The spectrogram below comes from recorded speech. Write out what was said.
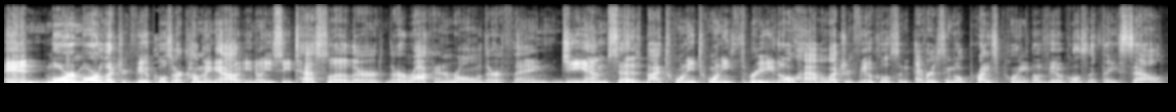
And more and more electric vehicles are coming out. You know, you see Tesla; they're they're rocking and rolling with their thing. GM says by 2023 they'll have electric vehicles in every single price point of vehicles that they sell.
